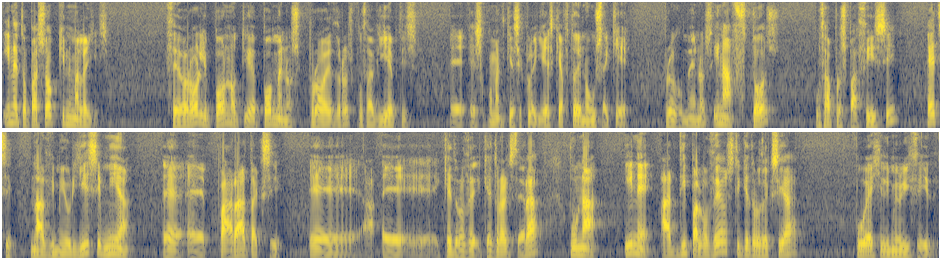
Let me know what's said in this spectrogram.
είναι το Πασόκ Κίνημα Αλλαγής. Θεωρώ λοιπόν ότι ο επόμενος πρόεδρος που θα βγει από τις ε, εσωκομματικές εκλογές και αυτό εννοούσα και προηγουμένως είναι αυτός που θα προσπαθήσει έτσι, να δημιουργήσει μία ε, ε, παράταξη ε, ε, κέντρο, κέντρο-αριστερά που να είναι αντίπαλο δέος στην κεντροδεξιά που έχει δημιουργηθεί ήδη.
